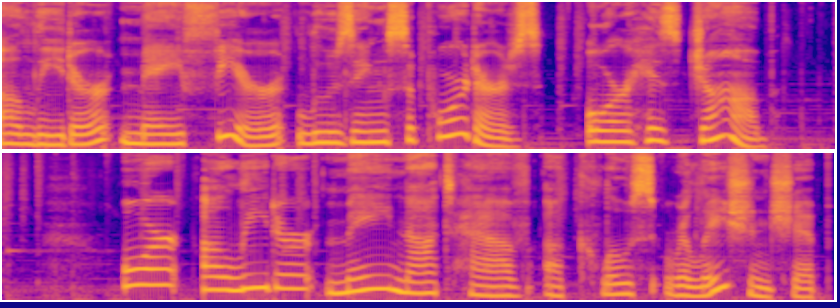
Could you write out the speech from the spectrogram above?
A leader may fear losing supporters or his job or a leader may not have a close relationship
